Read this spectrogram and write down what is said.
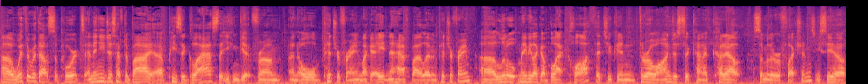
Uh, with or without supports, and then you just have to buy a piece of glass that you can get from an old picture frame, like an eight and a half by 11 picture frame. A little, maybe like a black cloth that you can throw on just to kind of cut out some of the reflections. You see how,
